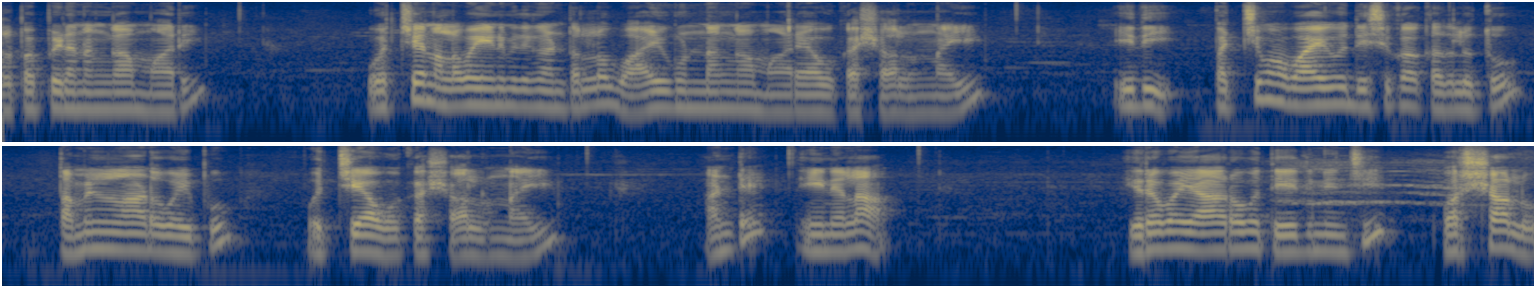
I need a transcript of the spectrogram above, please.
అల్పపీడనంగా మారి వచ్చే నలభై ఎనిమిది గంటల్లో వాయుగుండంగా మారే అవకాశాలు ఉన్నాయి ఇది పశ్చిమ వాయువు దిశగా కదులుతూ తమిళనాడు వైపు వచ్చే అవకాశాలు ఉన్నాయి అంటే ఈ నెల ఇరవై ఆరవ తేదీ నుంచి వర్షాలు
